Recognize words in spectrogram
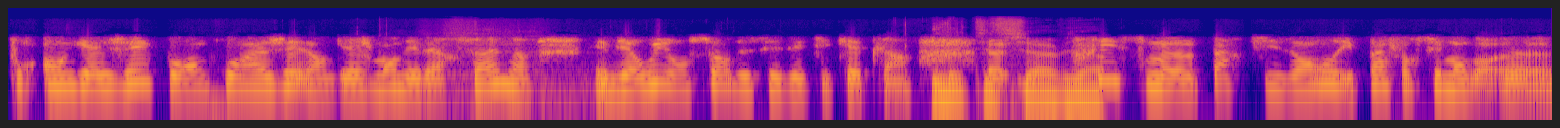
pour engager, pour encourager l'engagement des personnes, eh bien oui, on sort de ces étiquettes-là. Laetitia le prisme partisan et pas forcément euh,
